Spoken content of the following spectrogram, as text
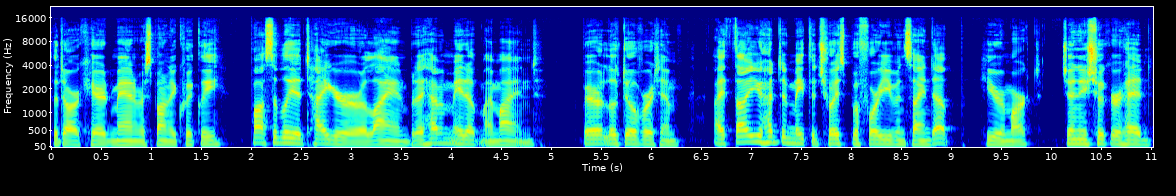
the dark haired man responded quickly. Possibly a tiger or a lion, but I haven't made up my mind. Barrett looked over at him. I thought you had to make the choice before you even signed up he remarked. Jenni shook her head.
